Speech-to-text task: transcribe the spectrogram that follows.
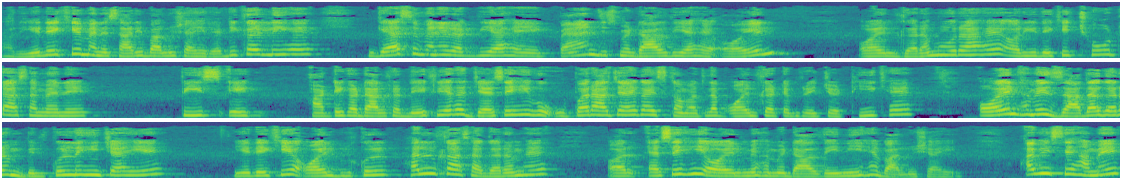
और ये देखिए, मैंने सारी बालूशाही रेडी कर ली है। गैस पे मैंने रख दिया है एक पैन, जिसमें डाल दिया है ऑयल। ऑयल गर्म हो रहा है और ये देखिए छोटा सा मैंने पीस एक आटे का डालकर देख लिया था। जैसे ही वो ऊपर आ जाएगा, इसका मतलब ऑयल का टेम्परेचर ठीक है। ऑयल हमें ज़्यादा गर्म बिल्कुल नहीं चाहिए। ये देखिए, ऑयल बिल्कुल हल्का सा गर्म है और ऐसे ही ऑयल में हमें डाल देनी है बालूशाही। अब इसे हमें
